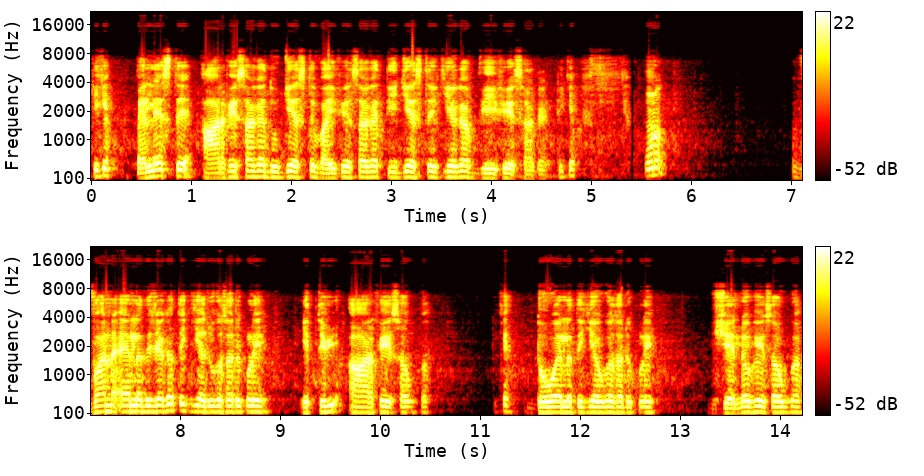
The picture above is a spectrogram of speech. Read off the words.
ਠੀਕ ਹੈ। ਪਹਿਲੇ ਇਸ ਤੇ ਆਰ ਫੇਸ ਆ ਗਿਆ, ਦੂਜੇ ਇਸ ਤੇ ਵਾਈ ਫੇਸ ਆ ਗਿਆ, ਤੀਜੇ ਇਸ ਤੇ ਕੀ ਹੈਗਾ ਵੀ ਫੇਸ ਆ ਗਿਆ, ਠੀਕ ਹੈ। ਹੁਣ 1L ਦੀ ਜਗ੍ਹਾ ਤੇ ਕੀ ਆ ਜਾਊਗਾ ਸਾਡੇ ਕੋਲੇ? ਇੱਥੇ ਵੀ ਆਰ ਫੇਸ ਆਊਗਾ। ਠੀਕ ਹੈ? 2L ਤੇ ਕੀ ਆਊਗਾ ਸਾਡੇ ਕੋਲੇ? ਯੈਲੋ ਫੇਸ ਆਊਗਾ।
